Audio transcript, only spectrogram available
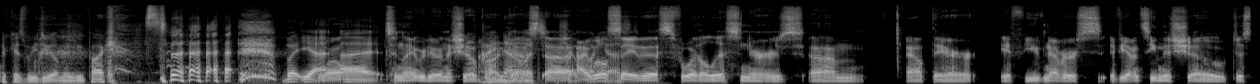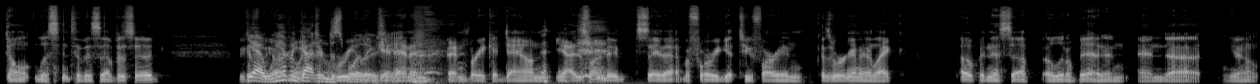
because we do a movie podcast but yeah Well, uh Tonight we're doing a show podcast. I know, it's a uh, show I will say this for the listeners um, out there: if you've never, if you haven't seen this show, just don't listen to this episode. because Yeah, we are haven't gotten to into really spoilers get yet. in and, and break it down. yeah, I just wanted to say that before we get too far in, because we're gonna like open this up a little bit, and and uh, you know,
